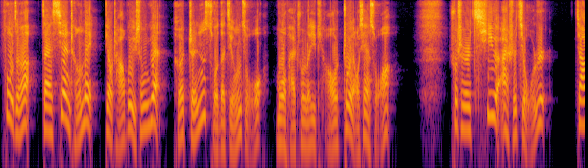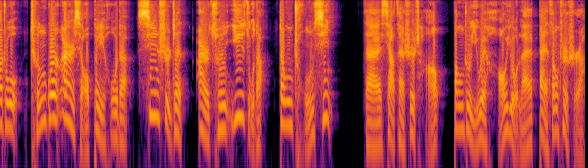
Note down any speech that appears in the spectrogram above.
负责在县城内调查卫生院和诊所的警组摸排出了一条重要线索，说是七月二十九日，家住城关二小背后的新市镇二村一组的张崇新，在下菜市场帮助一位好友来办丧事时啊，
